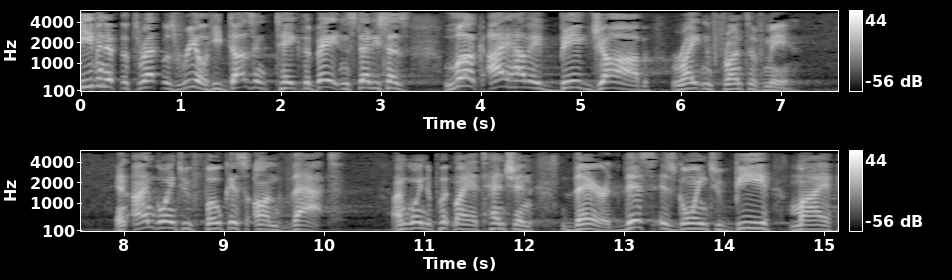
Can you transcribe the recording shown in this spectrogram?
Even if the threat was real, he doesn't take the bait. Instead, he says, Look, I have a big job right in front of me, and I'm going to focus on that. I'm going to put my attention there. This is going to be my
